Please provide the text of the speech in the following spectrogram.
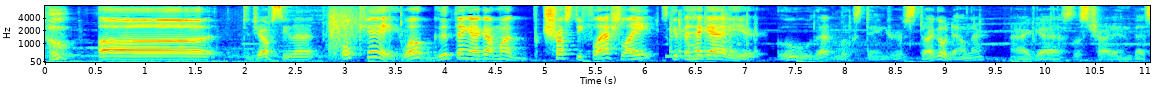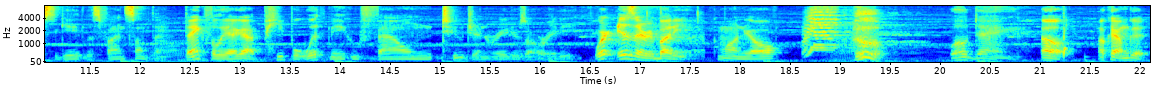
uh, did y'all see that? Okay, well, good thing I got my trusty flashlight. Let's get the heck out of here. Ooh, that looks dangerous. Do I go down there? All right, guys, let's try to investigate. Let's find something. Thankfully, I got people with me who found two generators already. Where is everybody? Come on, y'all. well, dang. Oh, okay, I'm good.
